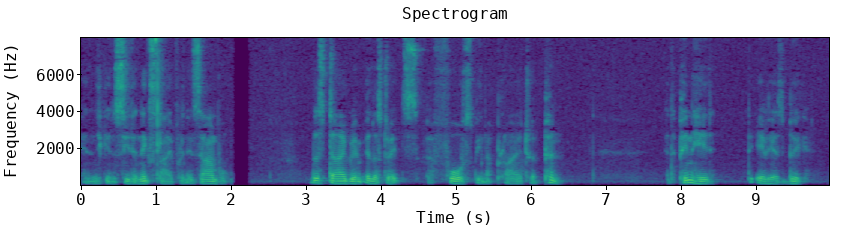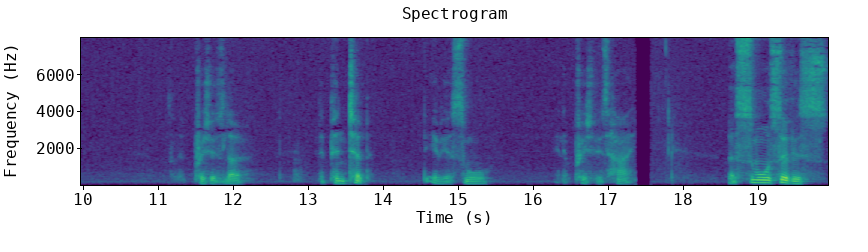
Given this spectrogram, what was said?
And you can see the next slide for an example. This diagram illustrates a force being applied to a pin. At the pin head, the area is big, so the pressure is low. At the pin tip, the area is small and the pressure is high. A small surface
